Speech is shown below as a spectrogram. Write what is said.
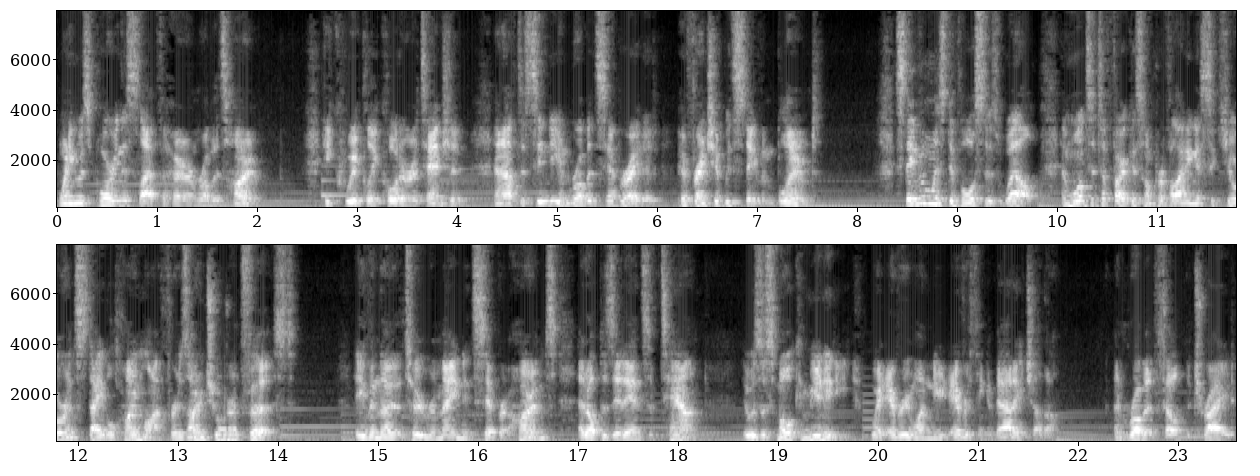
when he was pouring the slab for her in Robert's home. He quickly caught her attention, and after Cindy and Robert separated, her friendship with Stephen bloomed. Stephen was divorced as well and wanted to focus on providing a secure and stable home life for his own children first. Even though the two remained in separate homes at opposite ends of town, it was a small community where everyone knew everything about each other, and Robert felt betrayed.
